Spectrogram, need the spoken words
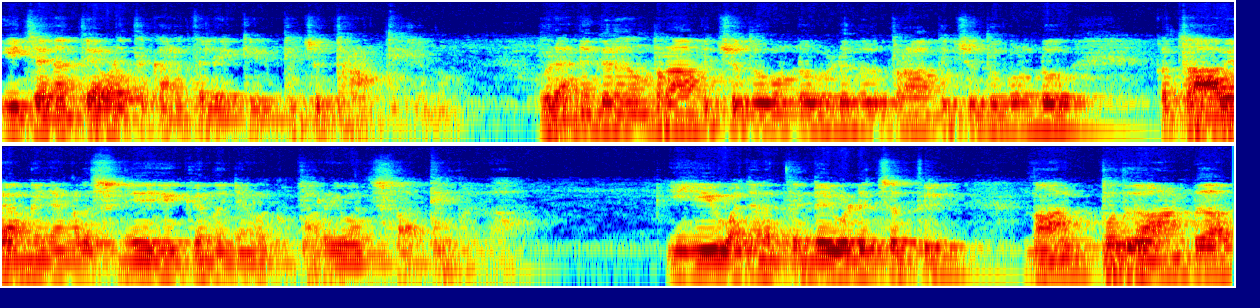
ഈ ജനത്തെ അവിടുത്തെ കരത്തിലേക്ക് ഏൽപ്പിച്ച് പ്രാർത്ഥിക്കുന്നു. ഒരു അനുഗ്രഹം പ്രാപിച്ചതുകൊണ്ടോ വിടുതൽ പ്രാപിച്ചതുകൊണ്ടോ കർത്താവെ അങ്ങ് ഞങ്ങളെ സ്നേഹിക്കുന്നു ഞങ്ങൾക്ക് പറയുവാൻ സാധ്യമല്ല. ഈ വചനത്തിന്റെ വെളിച്ചത്തിൽ നാൽപ്പത് ആണ്ട് ആ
